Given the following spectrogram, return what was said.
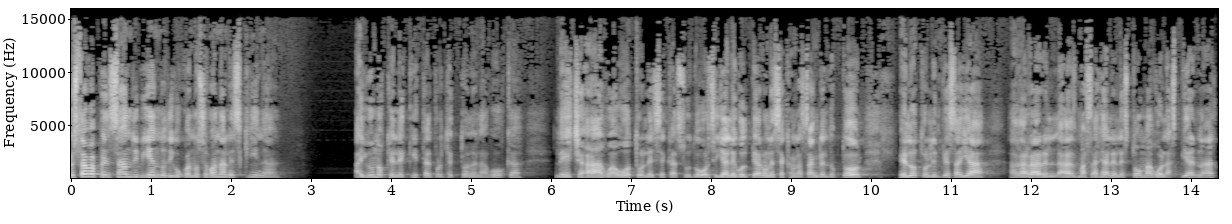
yo estaba pensando y viendo, digo, cuando se van a la esquina, hay uno que le quita el protector de la boca, le echa agua a otro, le seca el sudor, si ya le golpearon, le sacan la sangre al doctor, el otro le empieza ya a agarrar, a masajear el estómago, las piernas,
